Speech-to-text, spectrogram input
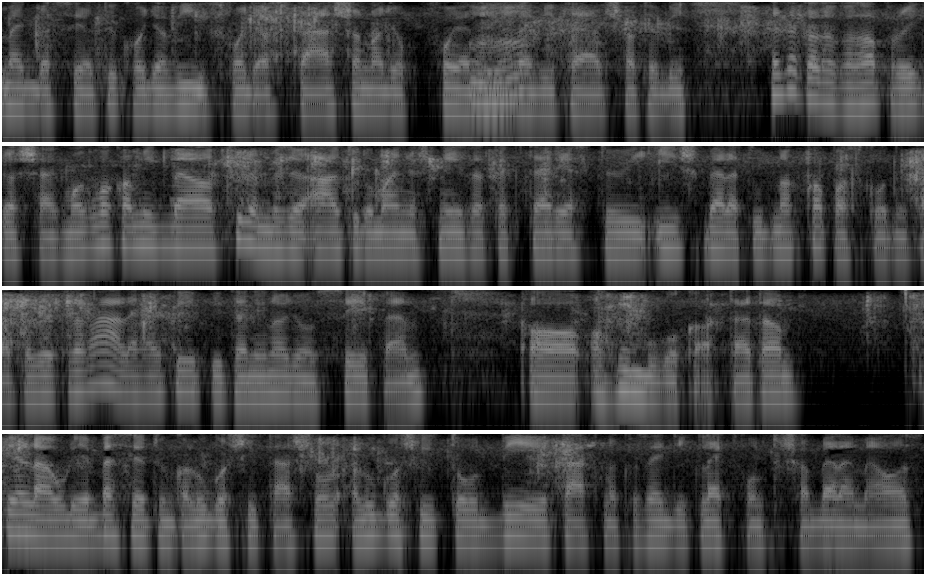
megbeszéltük, hogy a vízfogyasztás, a nagyobb folyadékbevitel, uh-huh. stb. Ezek azok az apró igazságmagvak, amikbe a különböző áltudományos nézetek terjesztői is bele tudnak kapaszkodni. Tehát ezekre rá lehet építeni nagyon szépen a, a humbugokat. Tehát a Például ugye beszéltünk a lugosításról, a lugosító diétáknak az egyik legfontosabb eleme az,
